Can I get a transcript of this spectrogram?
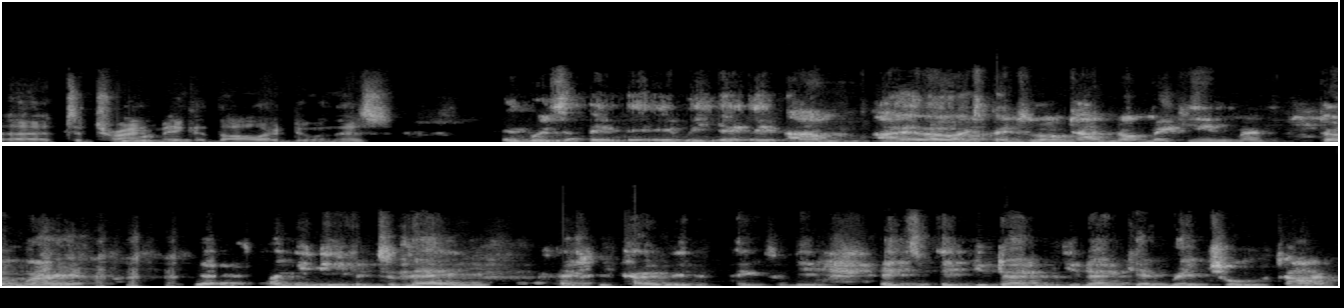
uh, to try and make a dollar doing this. It was. It, it, it, um, I, oh, I spent a long time not making any money. Don't worry. yeah, I mean, even today, especially COVID and things. I mean, it's you don't you don't get rich all the time.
